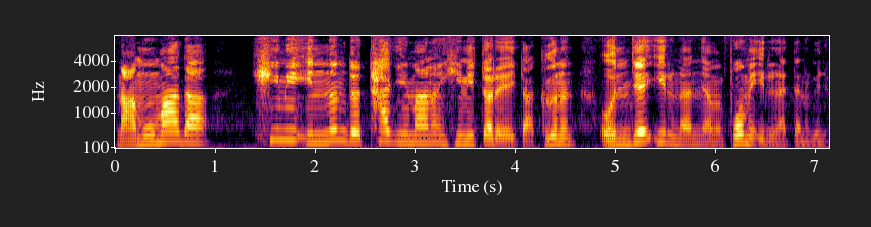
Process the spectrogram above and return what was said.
나무마다 힘이 있는 듯 하지만은 힘이 떨어져 있다. 그거는 언제 일어났냐면 봄에 일어났다는 거죠.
